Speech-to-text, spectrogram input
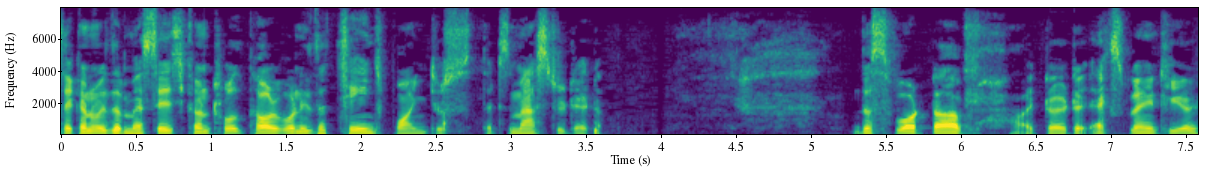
Second one is the message control. Third one is the change pointers. That's master data. That's what uh, I try to explain it here.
